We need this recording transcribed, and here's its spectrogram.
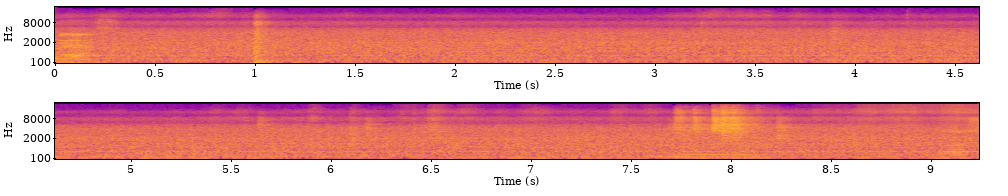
ব্যাস দশ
